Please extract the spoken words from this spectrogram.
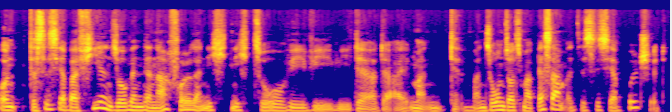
Und das ist ja bei vielen so, wenn der Nachfolger nicht, nicht so wie, wie, wie der, der, mein, der, mein Sohn soll es mal besser, das ist ja Bullshit.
